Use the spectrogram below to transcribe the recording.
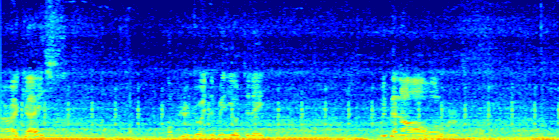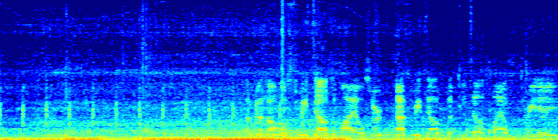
All right, guys. Hope you enjoyed the video today. We've been all over. 3,000 miles, or not 3,000, but 2,000 miles in three days.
